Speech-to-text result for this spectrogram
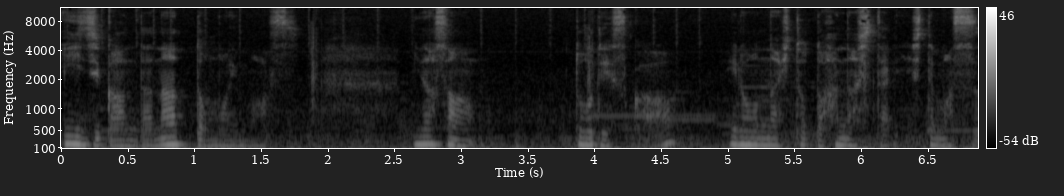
いい時間だなと思います。皆さんどうですか？いろんな人と話したりしてます？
